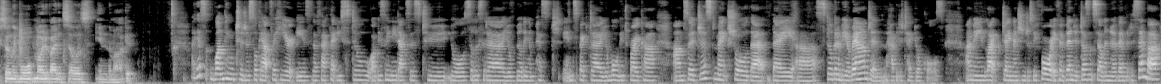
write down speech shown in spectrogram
certainly more motivated sellers in the market. I guess one thing to just look out for here is the fact that you still obviously need access to your solicitor, your building and pest inspector, your mortgage broker. Um, so just make sure that they are still going to be around and happy to take your calls. I mean, like Jay mentioned just before, if a vendor doesn't sell in November, December,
